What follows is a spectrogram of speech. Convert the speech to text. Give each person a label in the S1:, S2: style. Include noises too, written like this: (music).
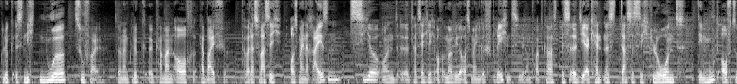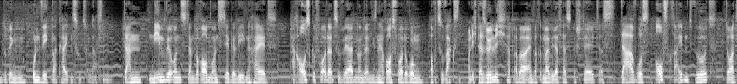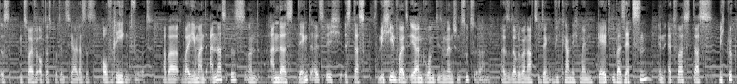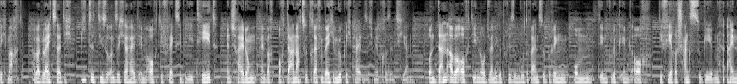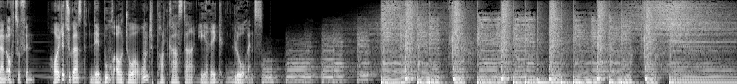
S1: Glück ist nicht nur Zufall, sondern Glück äh, kann man auch herbeiführen. Aber das, was ich aus meinen Reisen ziehe und äh, tatsächlich auch immer wieder aus meinen Gesprächen ziehe im Podcast, ist äh, die Erkenntnis, dass es sich lohnt, den Mut aufzubringen, Unwägbarkeiten zuzulassen. Dann nehmen wir uns, dann berauben wir uns der Gelegenheit, herausgefordert zu werden und an diesen Herausforderungen auch zu wachsen. Und ich persönlich habe aber einfach immer wieder festgestellt, dass da, wo es aufreibend wird, dort ist im Zweifel auch das Potenzial, dass es aufregend wird. Aber weil jemand anders ist und anders denkt als ich, ist das für mich jedenfalls eher ein Grund, diesen Menschen zuzuhören. Also darüber nachzudenken, wie kann ich mein Geld übersetzen in etwas, das mich glücklich macht. Aber gleichzeitig bietet diese Unsicherheit eben auch die Flexibilität, Entscheidungen einfach auch danach zu treffen, welche Möglichkeiten sich mir präsentieren. Und dann aber auch die notwendige Prise Mut reinzubringen, um dem Glück eben auch die faire Chance zu geben, (laughs) einen dann auch zu finden.
S2: Heute zu Gast der Buchautor und Podcaster Erik Lorenz.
